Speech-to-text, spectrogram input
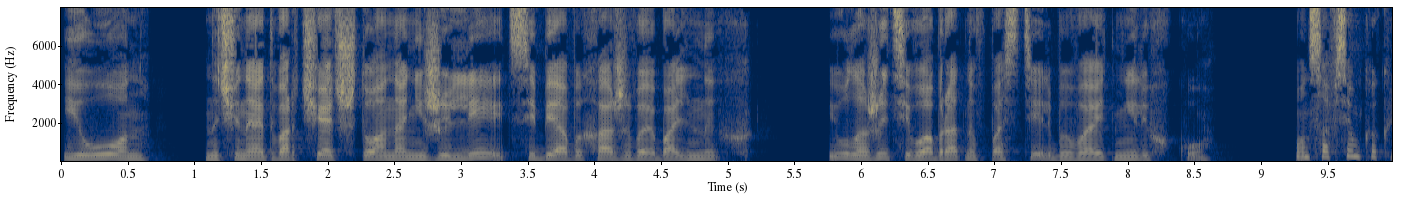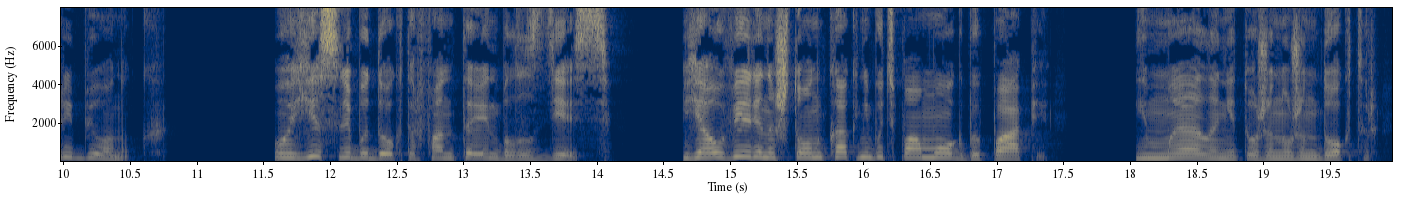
И он начинает ворчать, что она не жалеет себя, выхаживая больных. И уложить его обратно в постель бывает нелегко. Он совсем как ребенок. О, если бы доктор Фонтейн был здесь! Я уверена, что он как-нибудь помог бы папе. И Мелани тоже нужен доктор —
